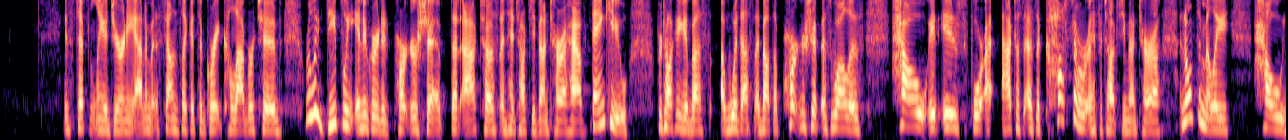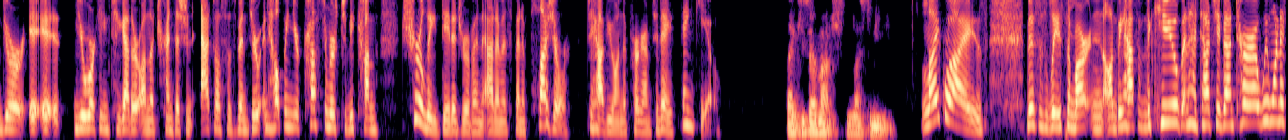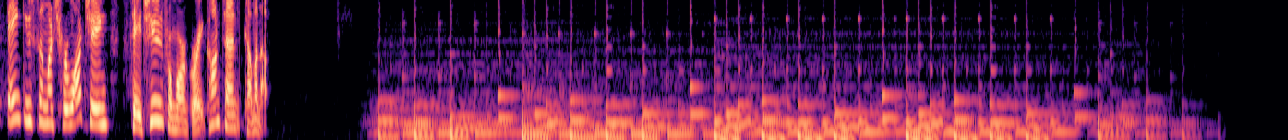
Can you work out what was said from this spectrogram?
It's definitely a journey, Adam. It sounds like it's a great collaborative, really deeply integrated partnership that Atos and Hitachi Vantara have. Thank you for talking us, uh, with us about the partnership as well as how it is for Atos as a customer of Hitachi Vantara and ultimately how you're, it, it, you're working together on the transition Atos has been through and helping your customers to become truly data-driven. Adam, it's been a pleasure to have you on the program today. Thank you. Thank you so much. Nice to meet you. Likewise, this is Lisa Martin. On behalf of theCUBE and Hitachi Vantara, we want to thank you so much for watching. Stay tuned for more great content coming up.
